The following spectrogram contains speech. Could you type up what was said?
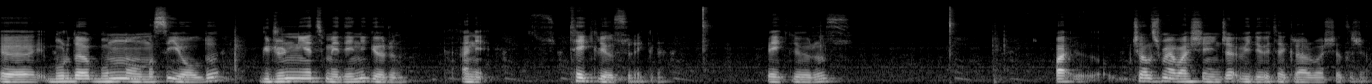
e, burada bunun olması iyi oldu. Gücünün yetmediğini görün. Hani tekliyor sürekli. Bekliyoruz. Ba- çalışmaya başlayınca videoyu tekrar başlatacağım.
